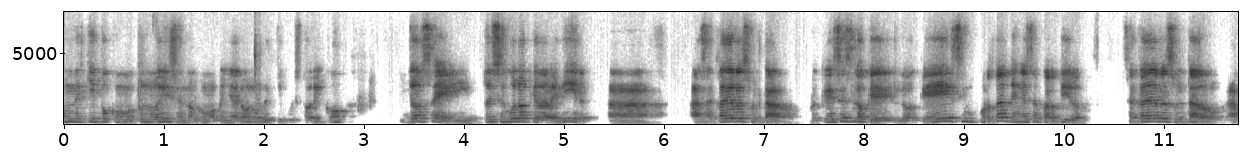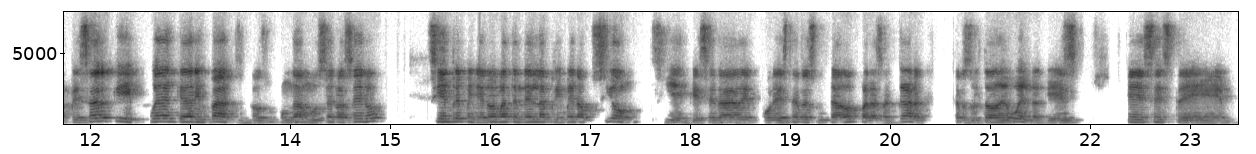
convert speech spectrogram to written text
un equipo como tú lo dices, ¿no? Como Peñarol, un equipo histórico, yo sé y estoy seguro que va a venir a, a sacar el resultado, porque eso es lo que, lo que es importante en ese partido, sacar el resultado. A pesar que puedan quedar empates, no supongamos 0 a 0, siempre Peñarol va a tener la primera opción, si es que se da por este resultado, para sacar el resultado de vuelta, que es, es este,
